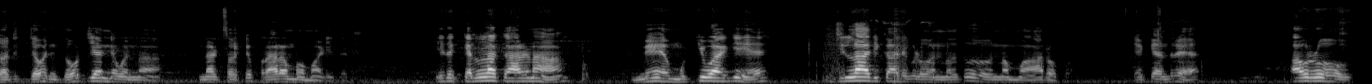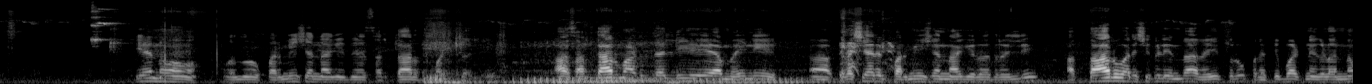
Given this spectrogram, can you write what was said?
ದೌರ್ಜನ್ಯವನ್ನು ನಡೆಸೋಕ್ಕೆ ಪ್ರಾರಂಭ ಮಾಡಿದ್ದಾರೆ. ಇದಕ್ಕೆಲ್ಲ ಕಾರಣ ಮೇ, ಮುಖ್ಯವಾಗಿ ಜಿಲ್ಲಾಧಿಕಾರಿಗಳು ಅನ್ನೋದು ನಮ್ಮ ಆರೋಪ. ಯಾಕೆಂದರೆ ಅವರು ಏನು ಒಂದು ಪರ್ಮಿಷನ್ ಆಗಿದೆ ಸರ್ಕಾರದ ಮಟ್ಟದಲ್ಲಿ ಆ ಸರ್ಕಾರ ಮಟ್ಟದಲ್ಲಿ ಮೈನಿ ಕ್ರಷರ್ ಪರ್ಮಿಷನ್ ಆಗಿರೋದ್ರಲ್ಲಿ ಹತ್ತಾರು ವರ್ಷಗಳಿಂದ ರೈತರು ಪ್ರತಿಭಟನೆಗಳನ್ನು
